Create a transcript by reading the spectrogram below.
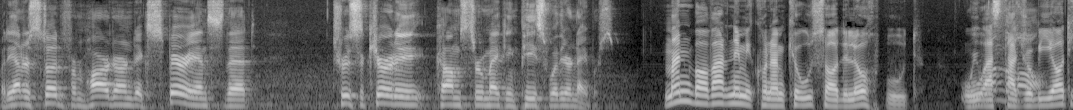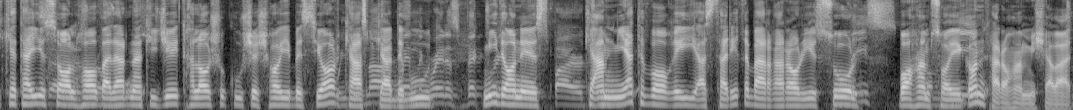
But he understood from hard-earned experience that true security comes through making peace with your neighbors. من باور نمی کنم که او سادلوه بود. او از تجربیاتی که طی سالها و در نتیجه تلاش و کوشش های بسیار کسب کرده بود می‌دانست که امنیت واقعی از طریق برقراری صلح با همسایگان فراهم می شود.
